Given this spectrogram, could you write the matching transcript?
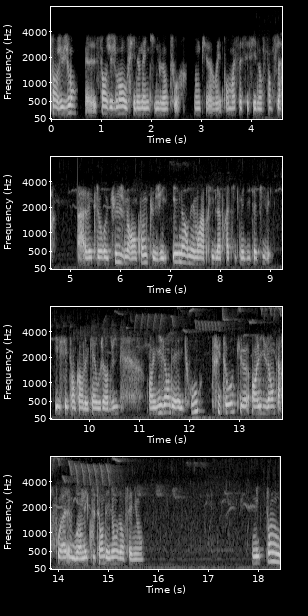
sans jugement, euh, sans jugement aux phénomènes qui nous entourent. Donc ouais, pour moi ça s'est fait dans ce sens-là. Avec le recul, je me rends compte que j'ai énormément appris de la pratique méditative et c'est encore le cas aujourd'hui en lisant des haïkus plutôt qu'en lisant parfois ou en écoutant des longs enseignements. Mes tongs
